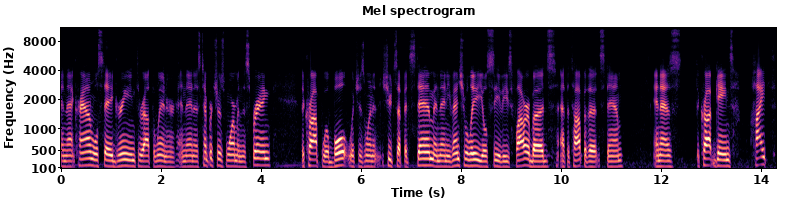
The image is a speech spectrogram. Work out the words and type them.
and that crown will stay green throughout the winter. And then as temperatures warm in the spring, the crop will bolt, which is when it shoots up its stem, and then eventually you'll see these flower buds at the top of the stem. And as the crop gains height,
